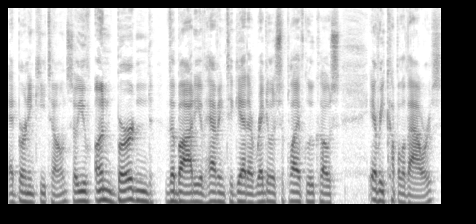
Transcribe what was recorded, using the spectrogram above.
at burning ketones. So you've unburdened the body of having to get a regular supply of glucose every couple of hours.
